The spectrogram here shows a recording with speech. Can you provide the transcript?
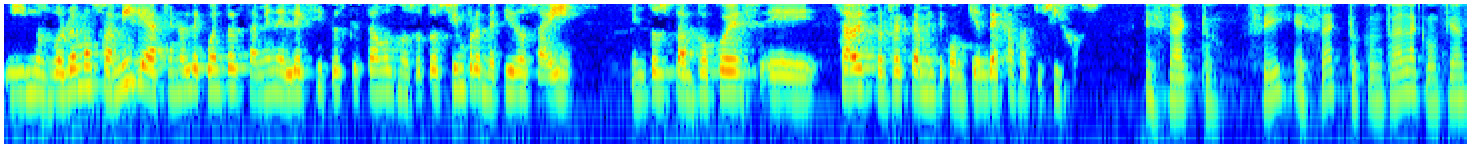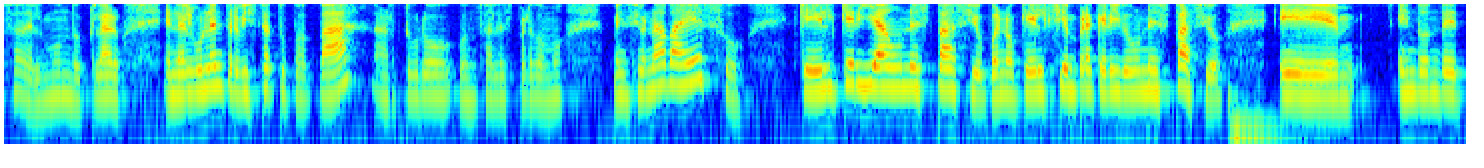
Y nos volvemos familia, a final de cuentas también el éxito es que estamos nosotros siempre metidos ahí. Entonces tampoco es, eh, sabes perfectamente con quién dejas a tus hijos. Exacto, sí, exacto, con toda la confianza del mundo, claro. En alguna entrevista tu papá, Arturo González Perdomo, mencionaba eso, que él quería un espacio, bueno, que él siempre ha querido un espacio eh, en donde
